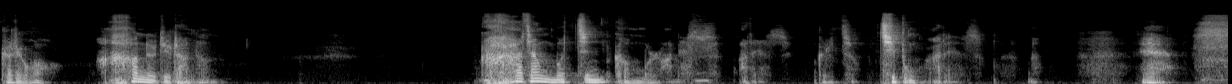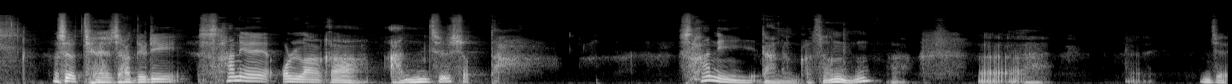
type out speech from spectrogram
그리고 하늘이라는 가장 멋진 건물 안에서 아래에서 그렇죠 지붕 아래에서 예. 그래서 제자들이 산에 올라가 앉으셨다. 산이라는 것은 어, 어, 이제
